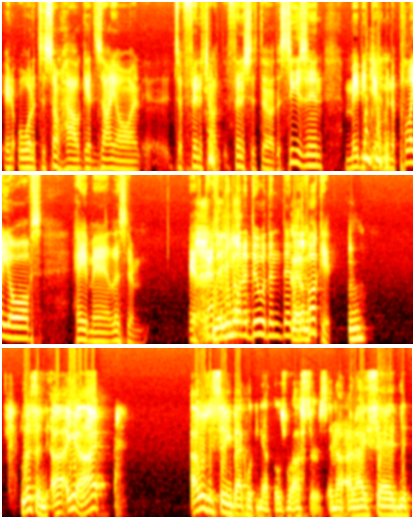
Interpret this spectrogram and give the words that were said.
in order to somehow get Zion to finish out finish the the season, maybe get him in the playoffs. Hey man, listen, if that's what you want to do, then then fuck it. Mm-hmm. Listen, uh, yeah, I I was just sitting back looking at those rosters, and I, and I said,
